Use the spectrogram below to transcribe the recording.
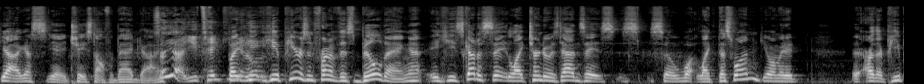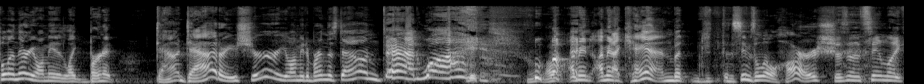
yeah, I guess yeah, he chased off a bad guy. So yeah, you take. But you know, he, he appears in front of this building. He's got to say, like, turn to his dad and say, "S- s- "So what? Like this one? Do you want me to? Are there people in there? You want me to like burn it down, Dad? Are you sure? You want me to burn this down? Dad, why? Well, I mean, I mean, I can, but it seems a little harsh. Doesn't it seem like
